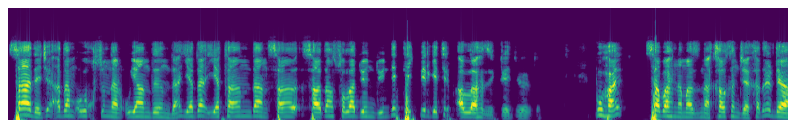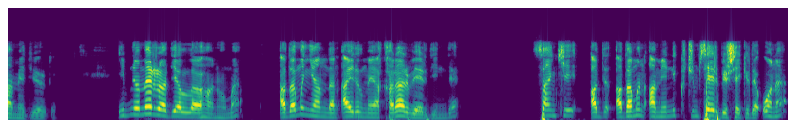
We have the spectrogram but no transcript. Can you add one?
Sadece adam uykusundan uyandığında ya da yatağından sağ, sağdan sola döndüğünde tekbir getirip Allah'ı zikrediyordu. Bu hal sabah namazına kalkınca kadar devam ediyordu. İbn Ömer radıyallahu anhuma adamın yanından ayrılmaya karar verdiğinde sanki ad adamın amelini küçümser bir şekilde ona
